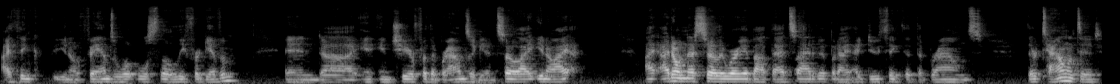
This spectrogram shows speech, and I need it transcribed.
I think you know fans will, will slowly forgive him and, uh, and, and cheer for the Browns again. So I, you know, I I, don't necessarily worry about that side of it, but I, I do think that the Browns they're talented.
